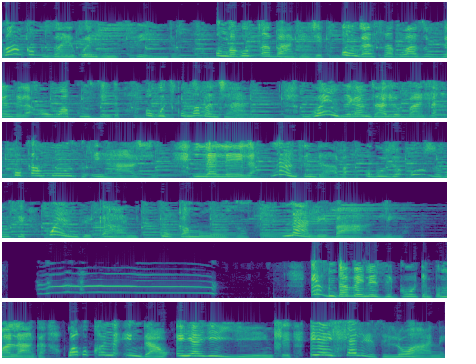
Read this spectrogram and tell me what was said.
Konke okuzwayo kwenza umsindo. Ungakucabange nje ungasakwazi ukuzenzela owakho umsindo ukuthi kungaba njani. Kwenze kanjalo bandla kukamuzu ihashi. Lalela nansi indaba ukuze uzwe ukuthi kwenzekani kukamuzu. Nalibali. Ezintabeni ezikude empumalanga kwakukhona indawo eyayiyinhle eyayihlala izilwane.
